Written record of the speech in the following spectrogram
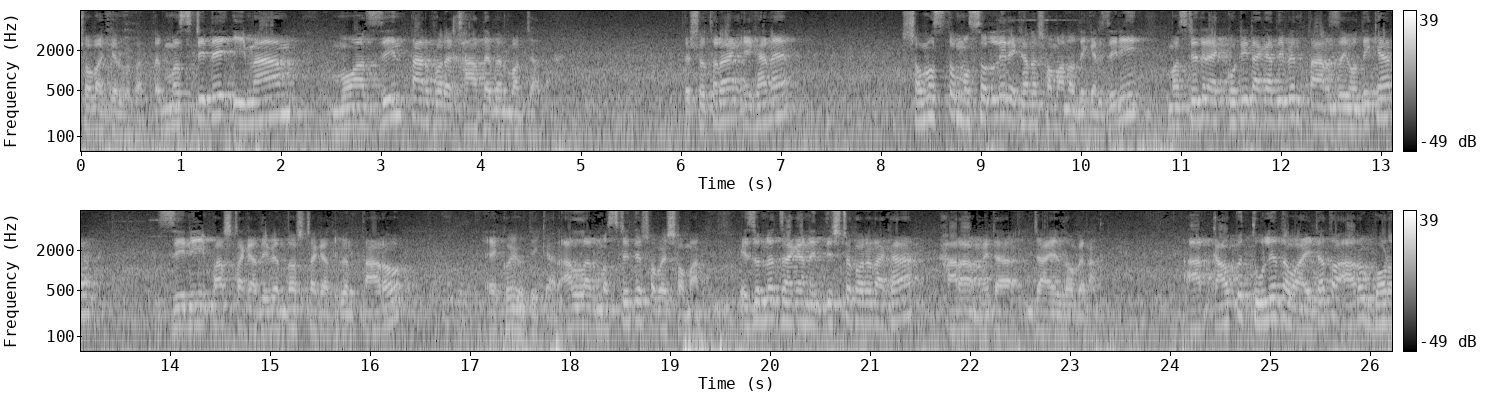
সৌভাগ্যের ব্যাপার। মসজিদে ইমাম মোয়াজিন তারপরে খাদেমের মর্যাদা। তো সুতরাং এখানে সমস্ত মুসল্লির এখানে সমান অধিকার। যিনি মসজিদের এক কোটি টাকা দিবেন, তার যে অধিকার, যিনি পাঁচ টাকা দিবেন, দশ টাকা দিবেন, তারও একই অধিকার। আল্লাহর মসজিদে সবাই সমান। এই জন্য জায়গা নির্দিষ্ট করে রাখা হারাম, এটা জায়েজ হবে না। আর কাউকে তুলে দেওয়া, এটা তো আরও বড়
